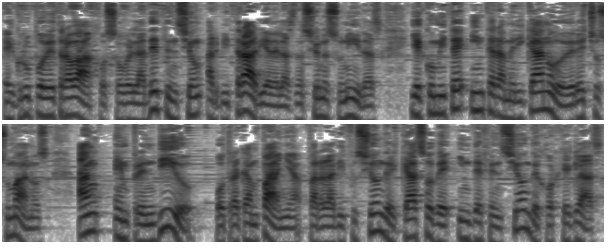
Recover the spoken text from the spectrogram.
el Grupo de Trabajo sobre la Detención Arbitraria de las Naciones Unidas y el Comité Interamericano de Derechos Humanos han emprendido otra campaña para la difusión del caso de indefensión de Jorge Glass,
